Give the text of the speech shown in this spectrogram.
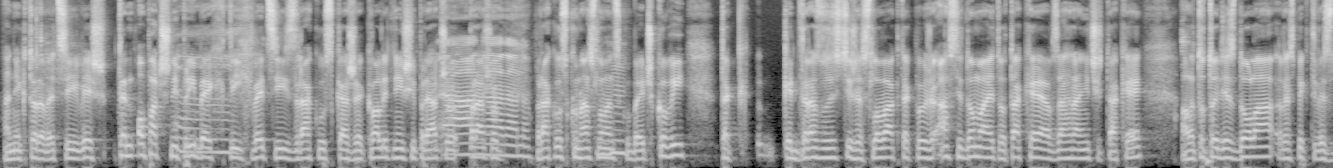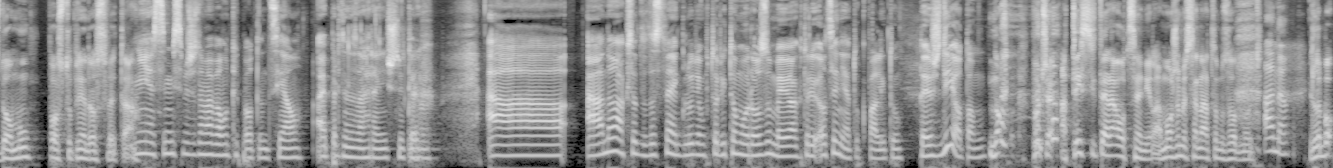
a niektoré veci, vieš, ten opačný príbeh tých vecí z Rakúska, že kvalitnejší práčo, Áno, prášok áno, áno. v Rakúsku na Slovensku Bčkový, tak keď zrazu zistíš, že Slovák, tak povieš, že asi doma je to také a v zahraničí také, ale toto ide z dola, respektíve z domu, postupne do sveta. Nie, ja si myslím, že to má veľký potenciál aj pre ten zahraničný trh. A áno, ak sa to dostane k ľuďom, ktorí tomu rozumejú a ktorí ocenia tú kvalitu. To je vždy o tom. No, počkaj, a ty si teda ocenil a môžeme sa na tom zhodnúť. Áno. Lebo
